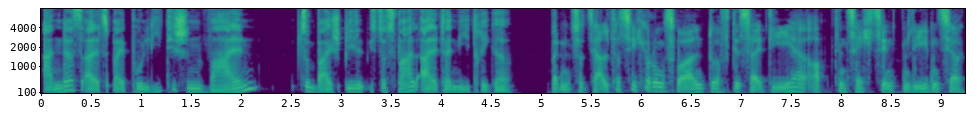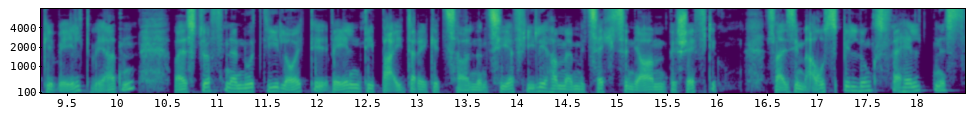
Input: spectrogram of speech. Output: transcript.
anders als bei politischen Wahlen. Zum Beispiel ist das Wahlalter niedriger. Bei den Sozialversicherungswahlen durfte seit jeher ab dem 16. Lebensjahr gewählt werden, weil es dürfen ja nur die Leute wählen, die Beiträge zahlen. Und sehr viele haben ja mit 16 Jahren Beschäftigung, sei es im Ausbildungsverhältnis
